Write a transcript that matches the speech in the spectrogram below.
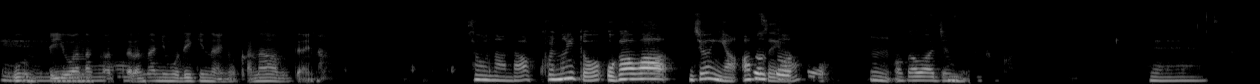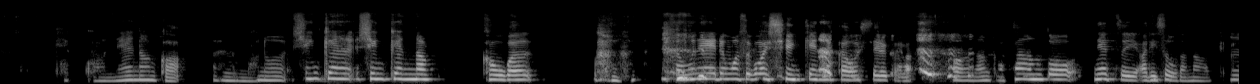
へうんって言わなかったーら何もできないのかなみたいな。そうなんだ。この人、小川淳也、そう敦也？そうそう。うん、小川淳也さ結構ね、なんか、うんこの真剣、真剣な顔が、サムネイルもすごい真剣な顔してるから、あなんかちゃんと熱意ありそうだなって感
